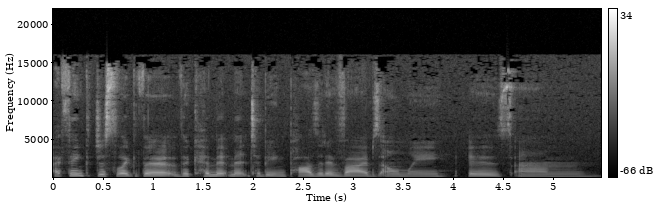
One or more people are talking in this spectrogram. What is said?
I think just like the the commitment to being positive vibes only is um,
